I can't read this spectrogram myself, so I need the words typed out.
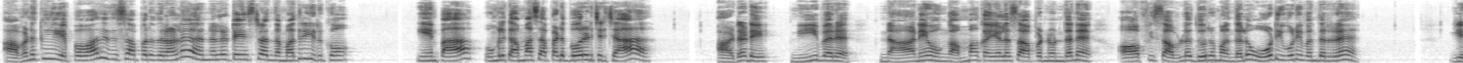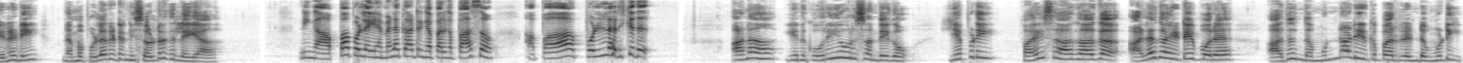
அவனுக்கு எப்பவாவது இது சாப்பிடுறதுனால நல்ல டேஸ்டா அந்த மாதிரி இருக்கும். ஏன்பா உங்களுக்கு அம்மா சாப்பாடு போர் அடிச்சிருச்சா? அடடே நீ வேற. நானே உங்க அம்மா கையால சாப்பிடணும் தானே ஆபீஸ் அவ்வளவு தூரமா இருந்தாலும் ஓடி ஓடி வந்துடுறேன். என்னடி நம்ம புள்ளகிட்ட நீ சொல்றது இல்லையா? நீங்க அப்பா புள்ள என் மேல காட்டுறீங்க பாருங்க பாசம். அப்பா புள்ள அரிக்குது. ஆனா எனக்கு ஒரே ஒரு சந்தேகம். எப்படி வயசு ஆக ஆக அழகாயிட்டே போற? அது இந்த முன்னாடி இருக்க பாரு ரெண்டு முடி.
